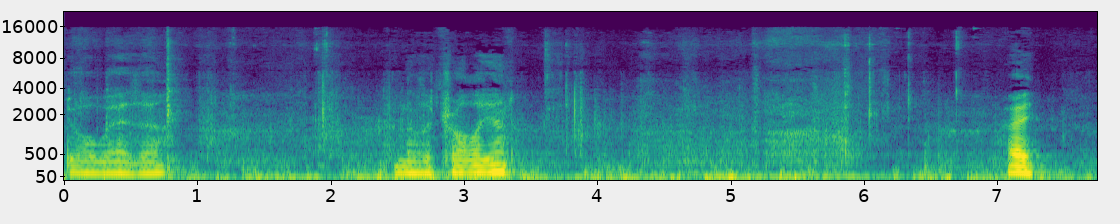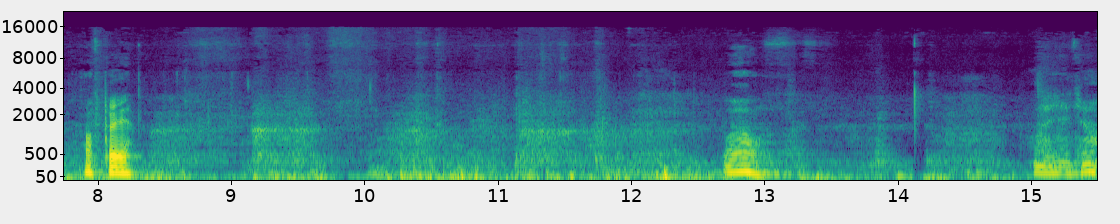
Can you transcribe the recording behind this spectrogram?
doorway there. Another trolley in. Hey, up here. Whoa. There you go.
